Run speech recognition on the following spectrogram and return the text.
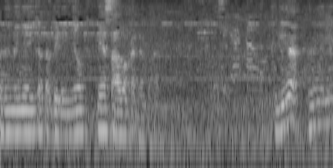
Tanong niya yung katabi ninyo, may asawa ka na ba? Sige nga, tanongin niyo.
